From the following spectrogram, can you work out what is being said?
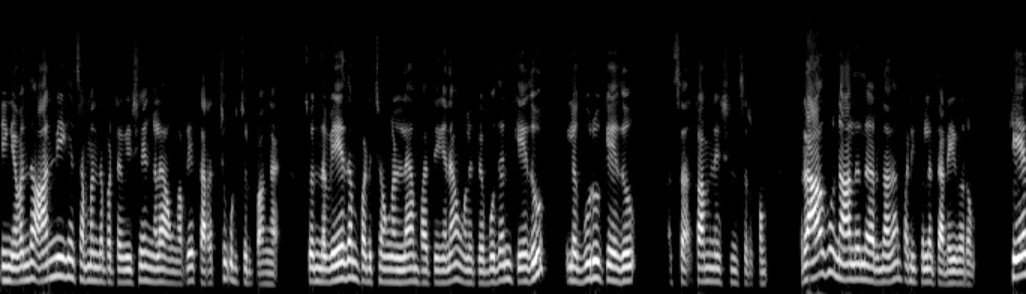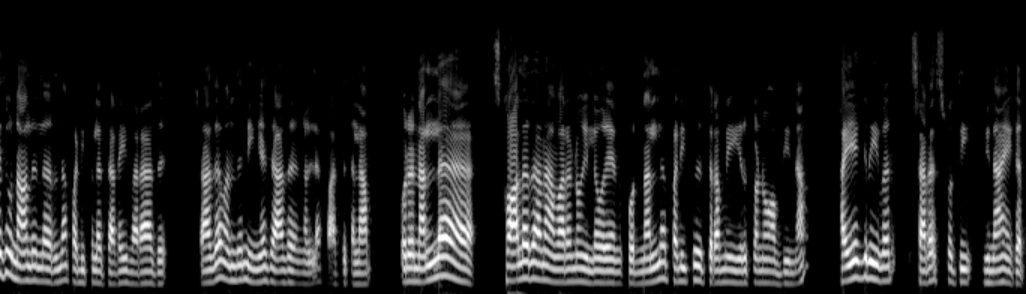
நீங்க வந்து ஆன்மீக சம்பந்தப்பட்ட விஷயங்களை அவங்க அப்படியே கரைச்சு குடிச்சிருப்பாங்க. ஸோ இந்த வேதம் படிச்சவங்க எல்லாம் பார்த்தீங்கன்னா உங்களுக்கு புதன் கேது இல்லை குரு கேது காம்பினேஷன்ஸ் இருக்கும். ராகு நாலுல இருந்தால் தான் படிப்பில் தடை வரும். கேது நாலுல இருந்தால் படிப்பில் தடை வராது. ஸோ அதை வந்து நீங்கள் ஜாதகங்களில் பார்த்துக்கலாம் ஒரு நல்ல ஸ்காலராக நான் வரணும் இல்லை ஒரு எனக்கு ஒரு நல்ல படிப்பு திறமை இருக்கணும் அப்படின்னா ஹயக்ரீவர் சரஸ்வதி விநாயகர்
